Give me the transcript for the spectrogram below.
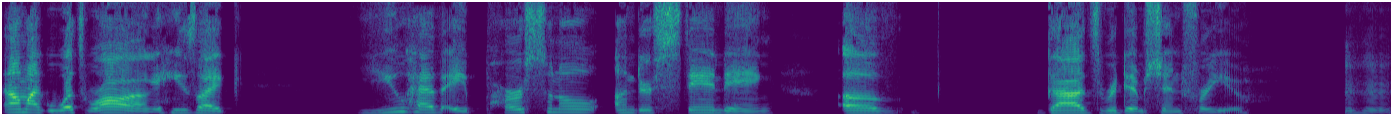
And I'm like, what's wrong? And he's like, you have a personal understanding of God's redemption for you. Mm-hmm.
